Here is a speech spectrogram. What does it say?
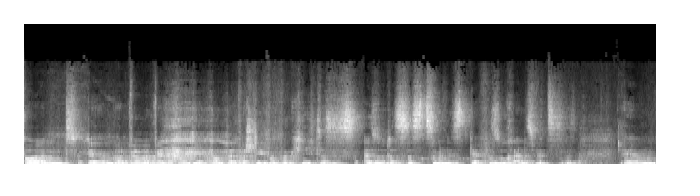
Und, ähm, und wenn, wenn er von dir kommt, dann versteht man wirklich nicht, dass es, also dass es zumindest der Versuch eines Witzes ist. Ähm,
